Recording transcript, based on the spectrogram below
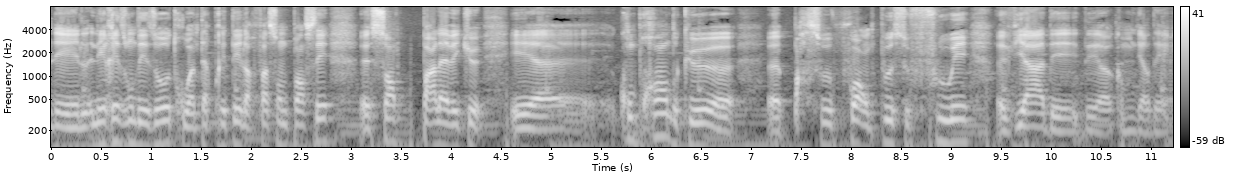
les, raisons des autres ou interpréter leur façon de penser euh, sans parler avec eux. Et euh, comprendre que euh, parfois on peut se flouer via des, des comment dire des,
